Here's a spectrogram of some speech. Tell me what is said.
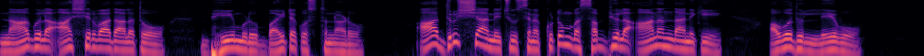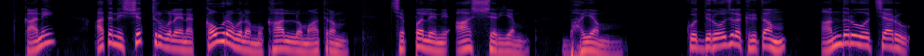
నాగుల ఆశీర్వాదాలతో భీముడు బయటకొస్తున్నాడు. ఆ దృశ్యాన్ని చూసిన కుటుంబ సభ్యుల ఆనందానికి అవధుల్లేవు కాని అతని శత్రువులైన కౌరవుల ముఖాల్లో మాత్రం చెప్పలేని ఆశ్చర్యం భయం. కొద్ది రోజుల క్రితం అందరూ వచ్చారు.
